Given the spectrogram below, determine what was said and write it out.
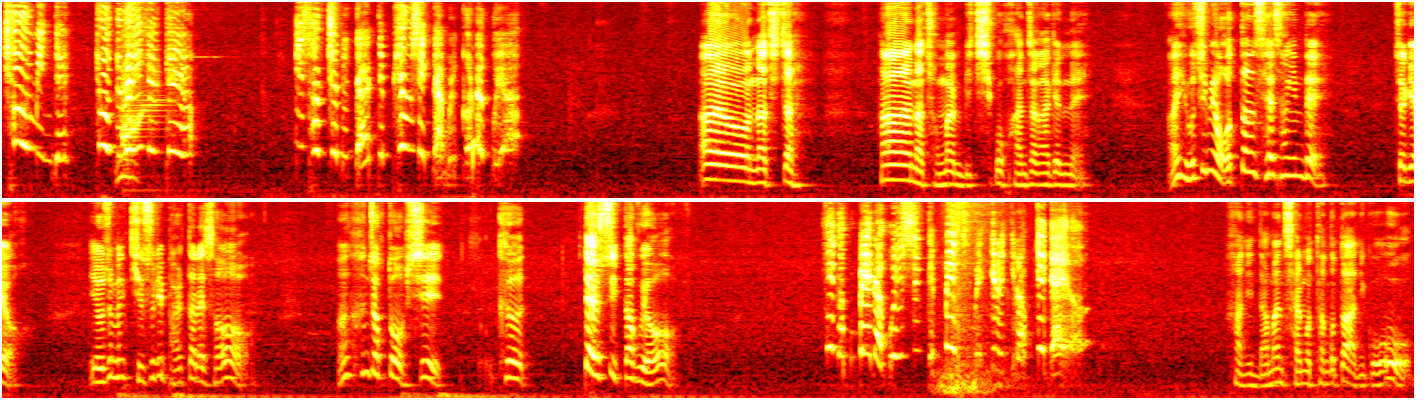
처음인데 돈으로게요. 이 상처는 나한테 평생 남을 거라고요. 아유, 나 진짜. 아, 나 정말 미치고 환장하겠네. 아, 요즘이 어떤 세상인데. 저기요. 요즘은 기술이 발달해서 어? 흔적도 없이 그 뗄 수 있다고요. 제가 빼라고 했을 때 뺐으면 이런 일 없잖아요. 아니, 나만 잘못한 것도 아니고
